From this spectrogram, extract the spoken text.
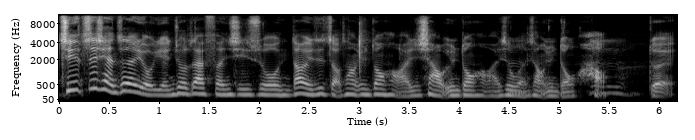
其实之前真的有研究在分析说，你到底是早上运动好，还是下午运动好，还是晚上运动好？嗯、对。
